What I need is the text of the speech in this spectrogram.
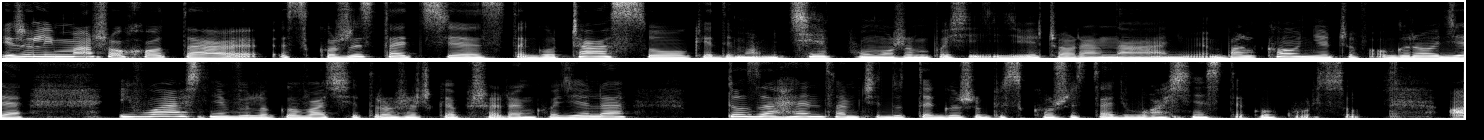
Jeżeli masz ochotę skorzystać z tego czasu, kiedy mamy ciepło, możemy posiedzieć wieczorem na, nie wiem, balkonie czy w ogrodzie i właśnie wylogować się troszeczkę przy rękodziele, to zachęcam Cię do tego, żeby skorzystać właśnie z tego kursu. On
